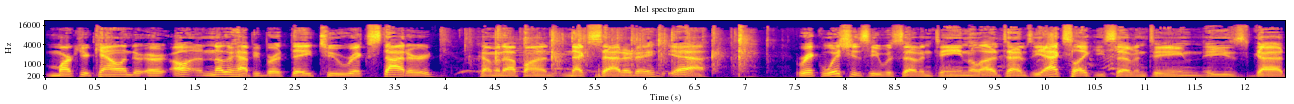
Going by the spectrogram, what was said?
mark your calendar. Or, oh, another happy birthday to Rick Stoddard coming up on next Saturday. Yeah. Rick wishes he was 17. A lot of times he acts like he's 17. He's got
